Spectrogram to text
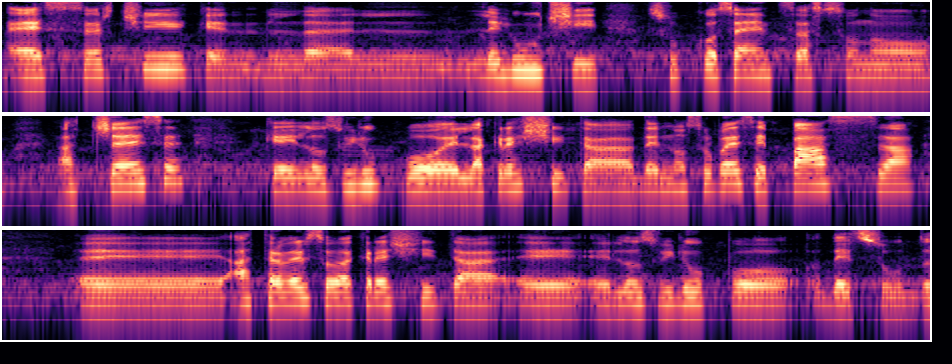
esserci, che le luci su Cosenza sono accese che lo sviluppo e la crescita del nostro Paese passa eh, attraverso la crescita e, e lo sviluppo del Sud.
